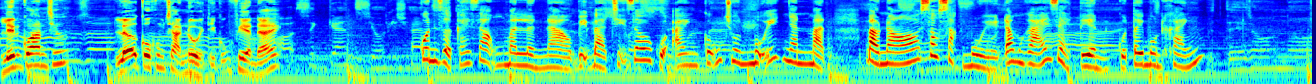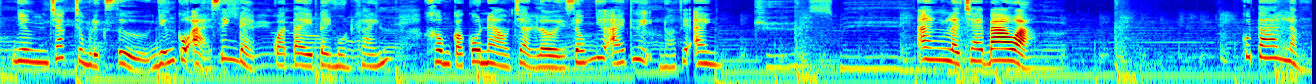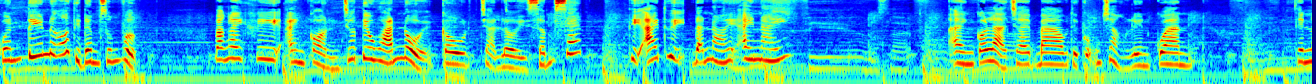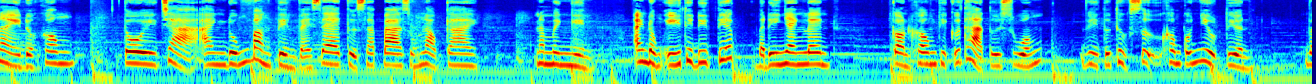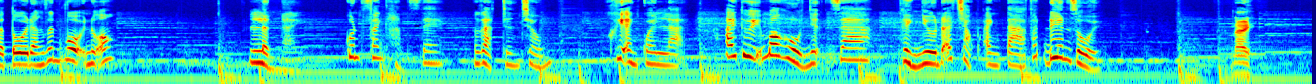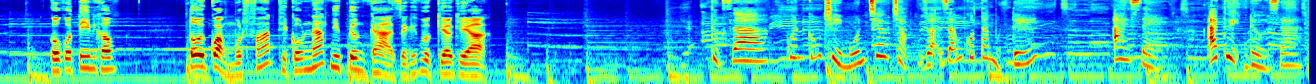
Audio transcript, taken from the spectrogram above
Liên quan chứ. Lỡ cô không trả nổi thì cũng phiền đấy. Quân dở cái giọng mà lần nào bị bà chị dâu của anh cũng chun mũi, nhăn mặt, bảo nó sâu sặc mùi đong gái rẻ tiền của Tây Môn Khánh. Nhưng chắc trong lịch sử những cô ả xinh đẹp qua tay Tây Môn Khánh, không có cô nào trả lời giống như Ái Thụy nói với anh. Anh là trai bao à? Cô ta làm quân tí nữa thì đâm xuống vực. Và ngay khi anh còn chưa tiêu hóa nổi câu trả lời sấm sét thì Ái Thụy đã nói anh nấy. Anh có là trai bao thì cũng chẳng liên quan. Thế này được không? Tôi trả anh đúng bằng tiền vé xe từ Sapa xuống Lào Cai. 50.000. Anh đồng ý thì đi tiếp và đi nhanh lên. Còn không thì cứ thả tôi xuống. Vì tôi thực sự không có nhiều tiền. Và tôi đang rất vội nữa. Lần này, quân phanh hẳn xe, gạt chân trống. Khi anh quay lại, Anh Thụy mơ hồ nhận ra hình như đã chọc anh ta phát điên rồi. Này, cô có tin không? Tôi quẳng một phát thì cô nát như tương cà dưới cái vực kia kìa. Thực ra, Quân cũng chỉ muốn trêu chọc dọa dẫm cô ta một tí. Ai rẻ, Ái Thụy đờ ra.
